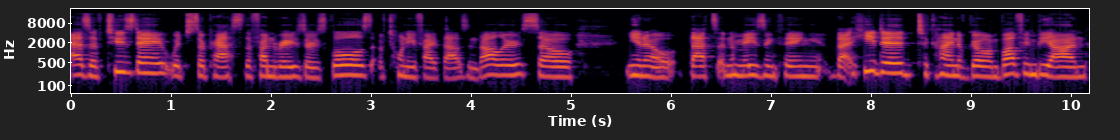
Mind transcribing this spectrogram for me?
as of Tuesday, which surpassed the fundraiser's goals of $25,000. So, you know, that's an amazing thing that he did to kind of go above and beyond.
